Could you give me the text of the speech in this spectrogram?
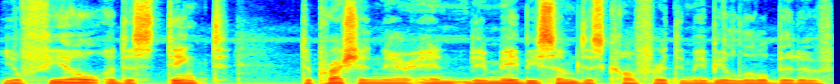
You'll feel a distinct depression there, and there may be some discomfort, there may be a little bit of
